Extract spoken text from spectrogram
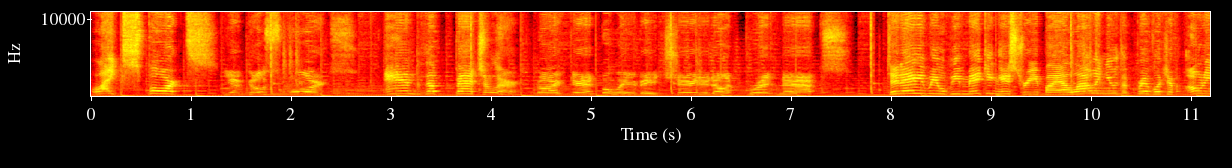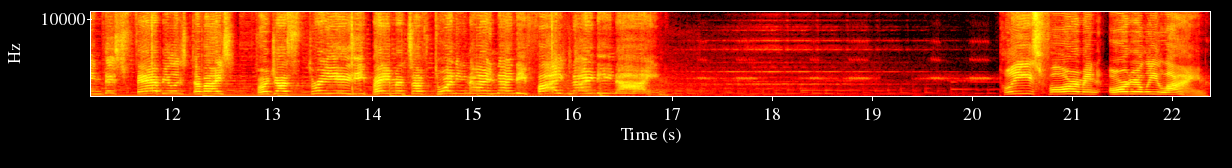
like sports Yeah, go sports! and The Bachelor. I can't believe he cheated on BritNex. Today we will be making history by allowing you the privilege of owning this fabulous device for just three easy payments of $29.95.99. Please form an orderly line.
